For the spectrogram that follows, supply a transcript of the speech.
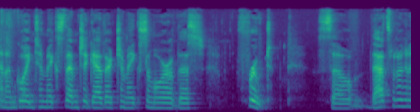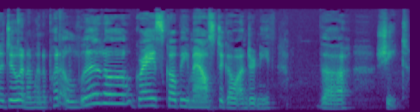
and I'm going to mix them together to make some more of this fruit. So that's what I'm going to do and I'm going to put a little gray Sculpey mouse to go underneath the sheet.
